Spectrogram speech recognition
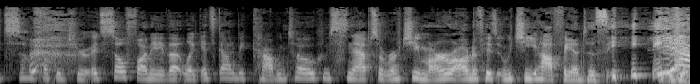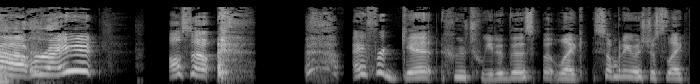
It's so fucking true. It's so funny that like it's got to be Kabuto who snaps Orochimaru out of his Uchiha fantasy. Yeah, right? Also, I forget who tweeted this, but like somebody was just like,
